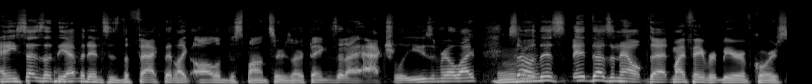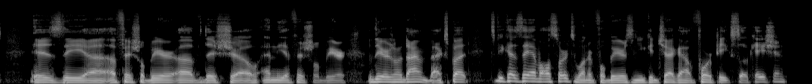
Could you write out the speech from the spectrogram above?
and he says that the Mm-hmm. evidence is the fact that like all of the sponsors are things that I actually use in real life so Mhm. this it doesn't help that my favorite beer of course is the uh, official beer of this show and the official beer of the Arizona Diamondbacks but it's because they have all sorts of wonderful beers and you can check out Four Peaks location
